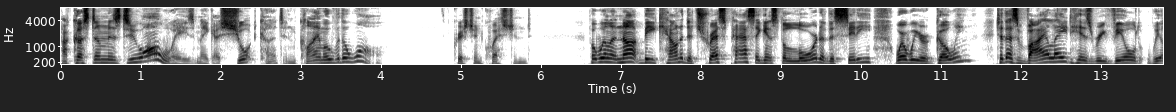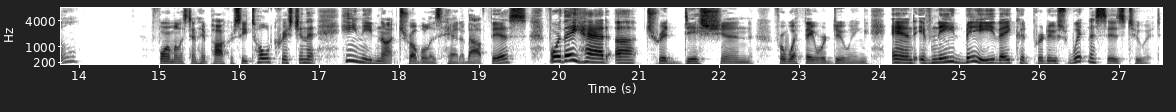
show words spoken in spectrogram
our custom is to always make a shortcut and climb over the wall. Christian questioned, But will it not be counted a trespass against the Lord of the city where we are going, to thus violate his revealed will? Formalist and Hypocrisy told Christian that he need not trouble his head about this, for they had a tradition for what they were doing, and if need be, they could produce witnesses to it,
